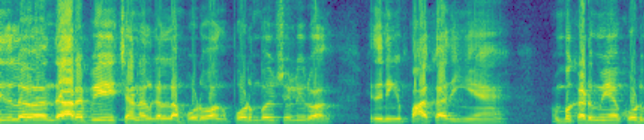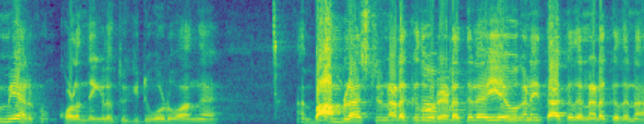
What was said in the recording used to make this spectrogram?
இதில் அந்த அரபி சேனல்கள்லாம் போடுவாங்க போடும்போது சொல்லிடுவாங்க இதை நீங்கள் பார்க்காதீங்க. ரொம்ப கடுமையாக கொடுமையாக இருக்கும். குழந்தைங்களை தூக்கிட்டு ஓடுவாங்க. பாம் பிளாஸ்ட் நடக்குது ஒரு இடத்துல ஏவுகணை தாக்குதல் நடக்குதுன்னா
